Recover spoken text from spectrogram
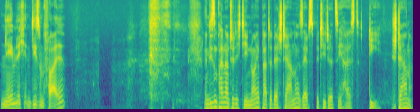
nämlich in diesem Fall In diesem Fall natürlich die neue Platte der Sterne, selbst betitelt, sie heißt Die Sterne.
